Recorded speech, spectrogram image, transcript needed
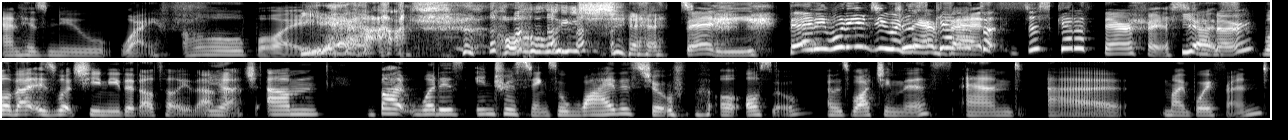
and his new wife. Oh boy. Yeah. Holy shit. Betty. Betty, what are you doing there, just, get a, just get a therapist. Yes. You know? Well, that is what she needed, I'll tell you that Yeah. much. Um, but what is interesting, so why this show also, I was watching this and uh my boyfriend,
